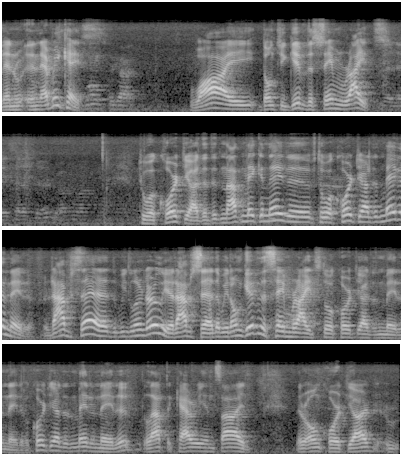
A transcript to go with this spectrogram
Then in every case, why don't you give the same rights to a courtyard that did not make a native to a courtyard that made a native? Rav said, we learned earlier, Rav said that we don't give the same rights to a courtyard that made a native. A courtyard that made a native, will have to carry inside their own courtyard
